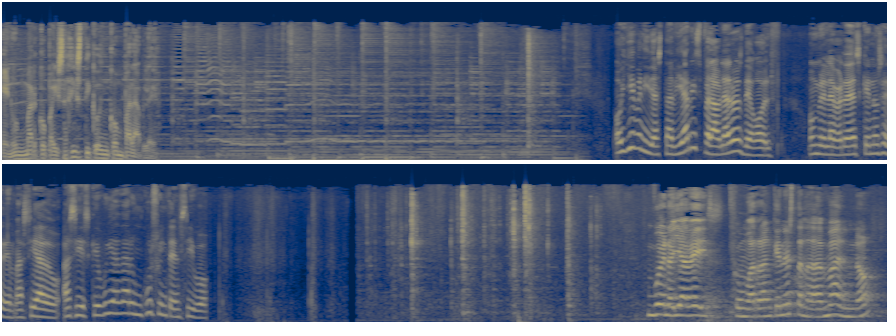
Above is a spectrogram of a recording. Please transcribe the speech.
en un marco paisajístico incomparable. Hoy he venido hasta Biarritz para hablaros de golf. Hombre, la verdad es que no sé demasiado, así es que voy a dar un curso intensivo. Bueno, ya veis, como arranque no está nada mal, ¿no?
